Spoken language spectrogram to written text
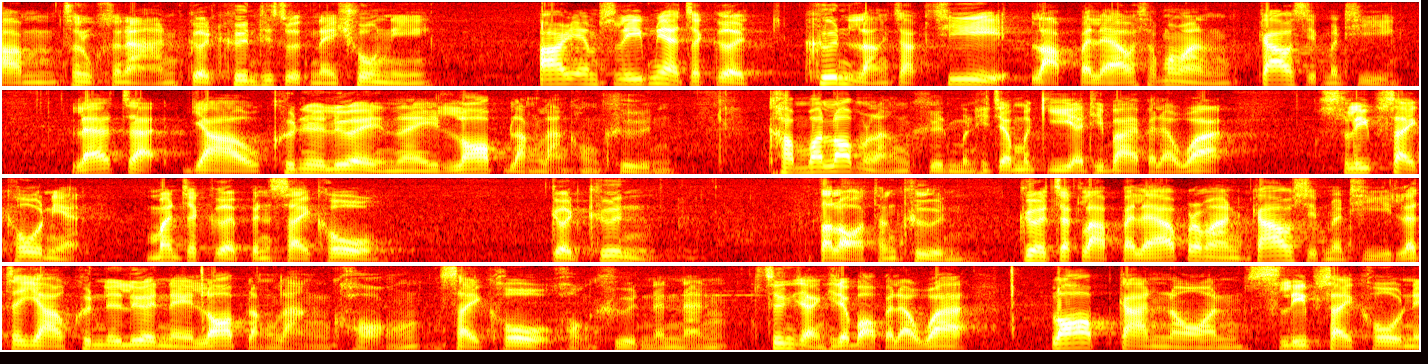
ามสนุกสนานเกิดขึ้นที่สุดในช่วงนี้ REM sleep เนี่ยจะเกิดขึ้นหลังจากที่หลับไปแล้วสักประมาณ 90 นาที และจะยาวขึ้นเรื่อยๆ ในรอบหลังๆของคืนคำว่ารอบหลังของคืนเหมือนที่เจ้าเมื่อกี้อธิบายไปแล้วว่า sleep cycle เนี่ยมันจะเกิดเป็นไซเคิลเกิดขึ้นตลอดทั้งคืน เกิดจากหลับไปแล้วประมาณ 90 นาที และจะยาวขึ้นเรื่อยๆ ในรอบหลังๆ ของไซเคิลของคืนนั้นๆ ซึ่งอย่างที่จะบอกไปแล้วว่า รอบการนอน sleep cycle ใน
